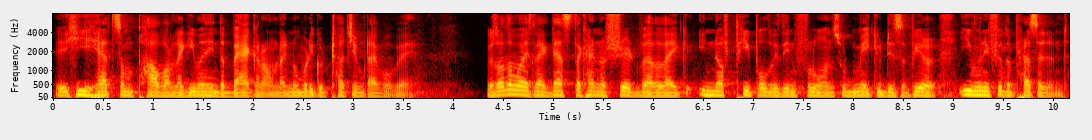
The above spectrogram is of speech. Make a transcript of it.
he had some power, like even in the background, like nobody could touch him type of way because otherwise like that's the kind of shit where like enough people with influence would make you disappear even if you're the president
